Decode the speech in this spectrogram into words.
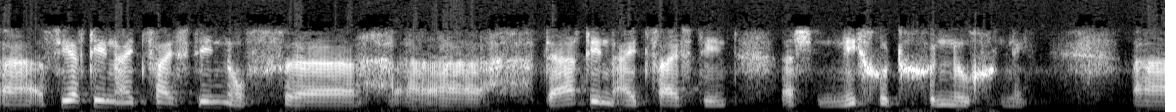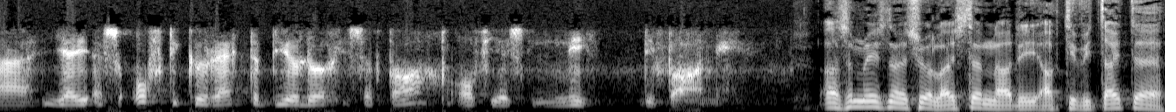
uh 14 uit 15 of uh uh 13 uit 15 is nie goed genoeg nie. Uh jy is of die korrekte biologiese pa of jy's nie die pa nie. As 'n mens nou so luister na die aktiwiteite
